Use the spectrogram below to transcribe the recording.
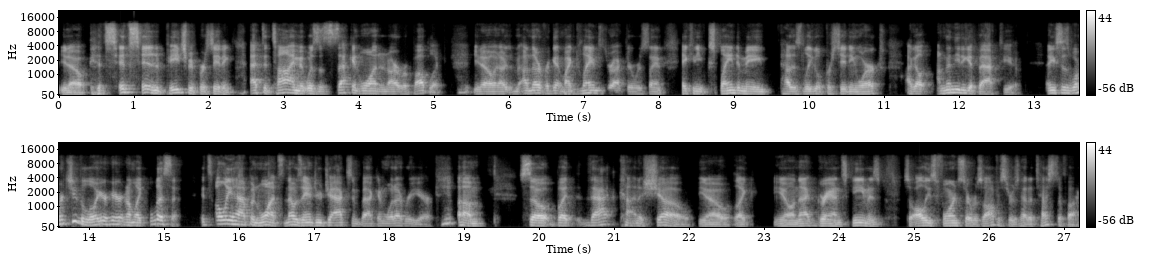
You know it's it's an impeachment proceeding. At the time it was the second one in our republic you know and I, will never forget my mm-hmm. claims director was saying hey can you explain to me how this legal proceeding works? I go i'm going to need to get back to you. And he says weren't you the lawyer here? And i'm like listen it's only happened once and that was andrew jackson back in whatever year. Um, so but that kind of show you know like you know, on that grand scheme is so all these foreign service officers had to testify.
